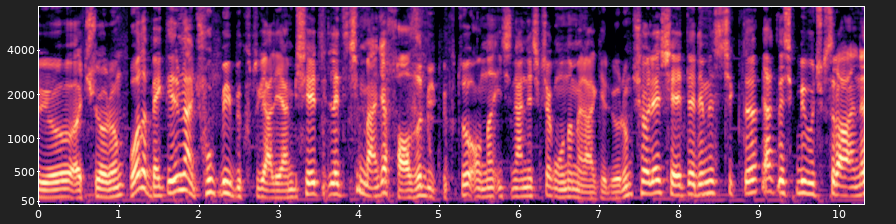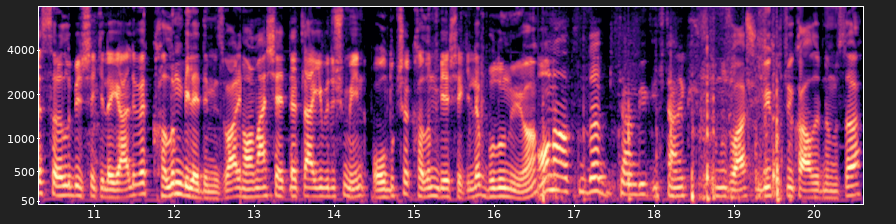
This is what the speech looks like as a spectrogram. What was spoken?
kutuyu açıyorum. Bu arada beklediğimden çok büyük bir kutu geldi. Yani bir şerit için bence fazla büyük bir kutu. Ondan içinden ne çıkacak onu da merak ediyorum. Şöyle şeritledimiz çıktı. Yaklaşık bir buçuk sıra halinde sarılı bir şekilde geldi ve kalın bir ledimiz var. Normal şeritletler gibi düşünmeyin. Oldukça kalın bir şekilde bulunuyor. Onun altında bir tane büyük iki tane küçük kutumuz var. Şu büyük kutuyu kaldırdığımızda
